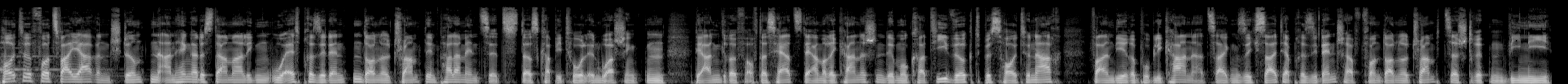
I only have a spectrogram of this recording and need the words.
Heute vor zwei Jahren stürmten Anhänger des damaligen US-Präsidenten Donald Trump den Parlamentssitz, das Kapitol in Washington. Der Angriff auf das Herz der amerikanischen Demokratie wirkt bis heute nach. Vor allem die Republikaner zeigen sich seit der Präsidentschaft von Donald Trump zerstritten wie nie.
